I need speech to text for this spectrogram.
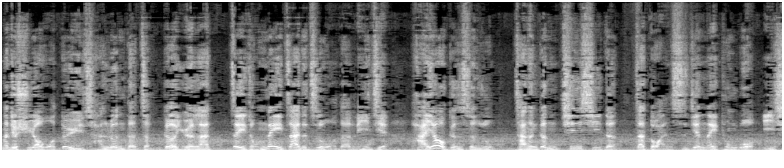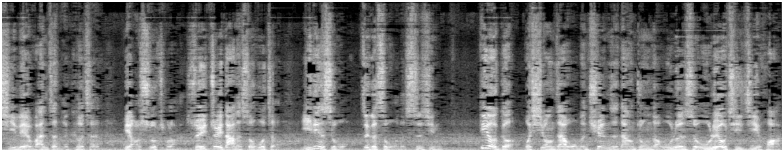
那就需要我对于缠论的整个原来这种内在的自我的理解还要更深入，才能更清晰的在短时间内通过一系列完整的课程表述出来。所以最大的收获者一定是我，这个是我的私心。第二个，我希望在我们圈子当中的，无论是五六七计划。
